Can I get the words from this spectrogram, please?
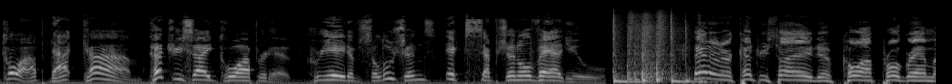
countrysidecoop.com. Countryside Cooperative. Creative solutions, exceptional value. And in our Countryside Co-op program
